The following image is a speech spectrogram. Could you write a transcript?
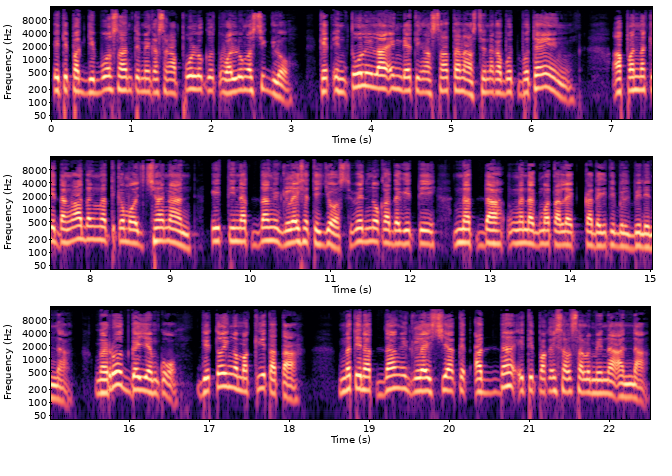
iti pagdibusan ti may kasangapulo ket walo nga siglo, ket intuloy laeng deti nga satanas ti nakabutbuteng, apan nakidangadang na ti kamodyanan iti natdang iglesia ti Diyos wenno kadagiti natda nga nagmatalek kadagiti bilbilin na. Nga rod gayem ko, ditoy nga makita ta nga tinatdang iglesia ket adda iti pakisalsaluminaan na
